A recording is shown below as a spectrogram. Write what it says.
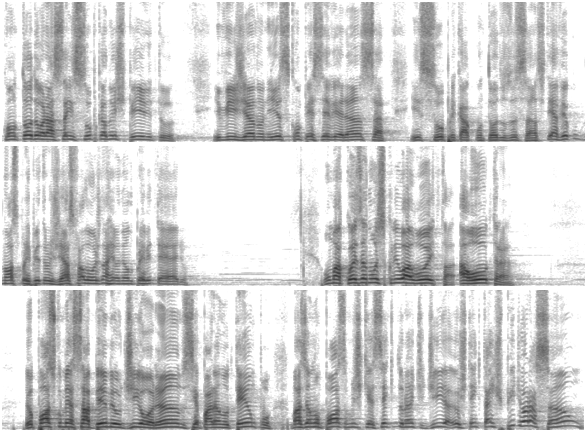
com toda oração e súplica no Espírito, e vigiando nisso com perseverança e súplica com todos os santos. Tem a ver com o nosso presbítero Gerson falou hoje na reunião do presbitério. Uma coisa não excluiu a outra. A outra. Eu posso começar bem meu dia orando, separando o tempo, mas eu não posso me esquecer que durante o dia eu tenho que estar em speed de oração.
